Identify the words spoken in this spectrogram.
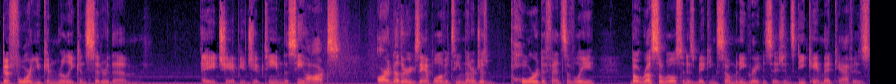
before you can really consider them a championship team. The Seahawks are another example of a team that are just poor defensively, but Russell Wilson is making so many great decisions. DK Metcalf is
